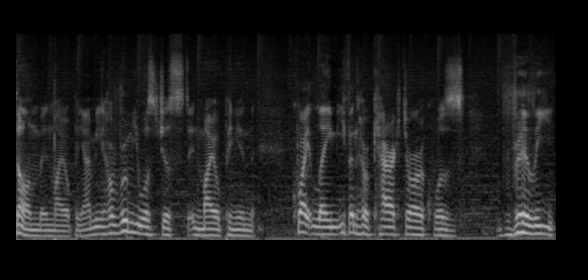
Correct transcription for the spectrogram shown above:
dumb in my opinion. I mean, Harumi was just, in my opinion, quite lame. Even her character arc was really,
